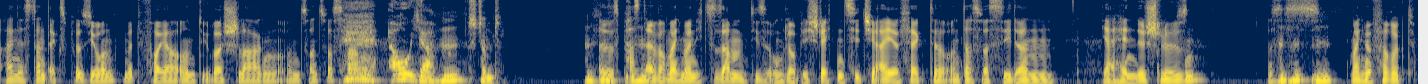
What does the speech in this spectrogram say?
eine Stunt-Explosion mit Feuer und Überschlagen und sonst was haben. Oh ja, hm, stimmt. Also es passt mhm. einfach manchmal nicht zusammen, diese unglaublich schlechten CGI-Effekte und das, was sie dann ja händisch lösen. Das mhm, ist mhm. manchmal verrückt.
